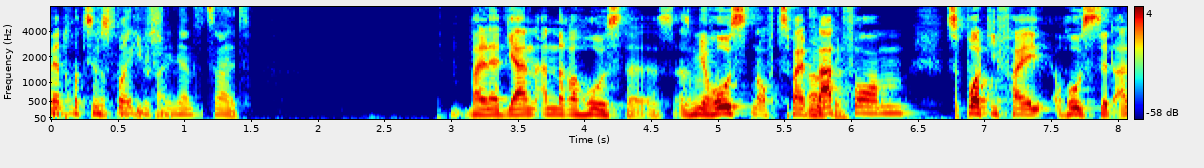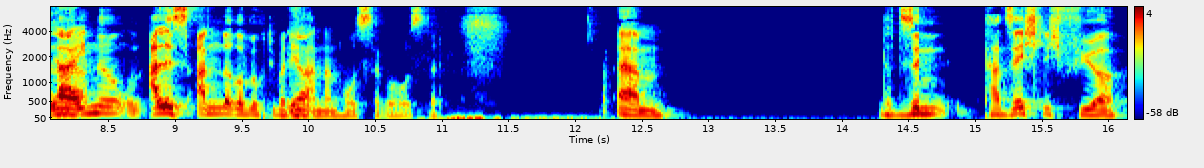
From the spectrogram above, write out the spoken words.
wäre trotzdem das Spotify. schon die ganze Zeit. weil das ja ein anderer Hoster ist. Also wir hosten auf zwei Okay. Plattformen. Spotify hostet alleine und alles andere wird über den Ja. anderen Hoster gehostet. Ähm, das sind tatsächlich für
